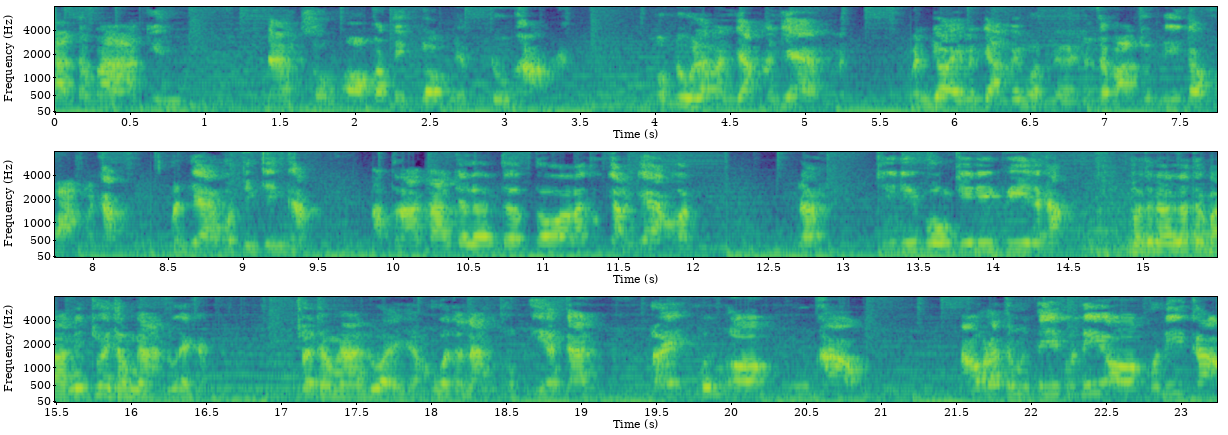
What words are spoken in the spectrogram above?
การทำมาหากินนะส่งออกก็ติดลบเนี่ยผมดูข่าวเนี่ยผมดูแล้วมันยับมันแย่มันมันย่อยมันยับไปหมดเลยรัฐบาลชุดนี้ก็ฝากนะครับ มันแย่หมดจริง ๆ ครับ อัตราการเจริญเติบโตอะไรทุกอย่างแย่หมดนะ GDP GDP นะครับ เพราะฉะนั้นรัฐบาลนี่ช่วยทำงานด้วยครับ ช่วยทำงานด้วยอย่ามัวแต่นั่งถกเถียงกันเฮ้ยมึงออกกูเข้า เอารัฐมนตรีคนนี้ออกคนนี้เข้า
